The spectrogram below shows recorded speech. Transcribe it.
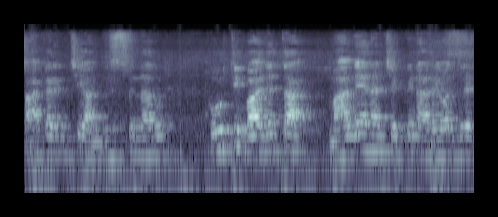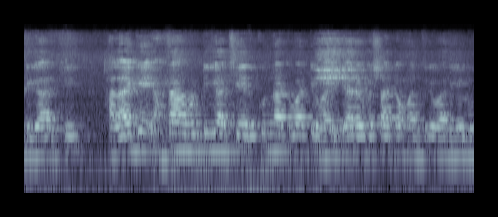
సహకరించి అందిస్తున్నారు. పూర్తి బాధ్యత మాదేనని చెప్పిన రేవంత్ రెడ్డి గారికి అలాగే హఠాహుటిగా చేరుకున్నటువంటి వైద్య ఆరోగ్య శాఖ మంత్రి వర్యులు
